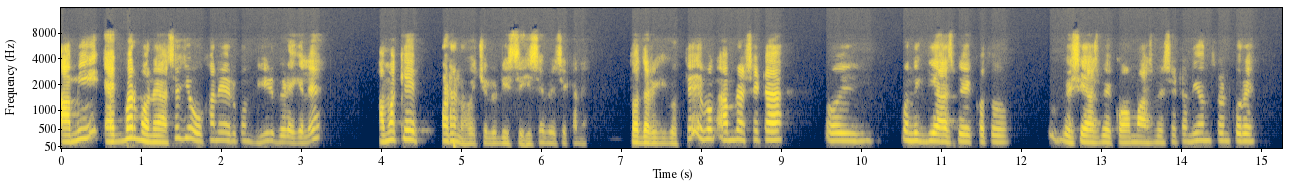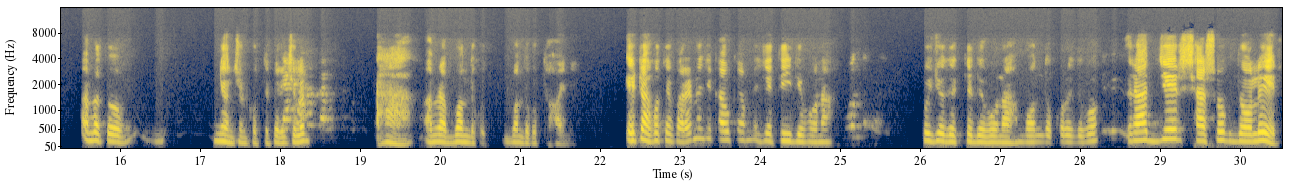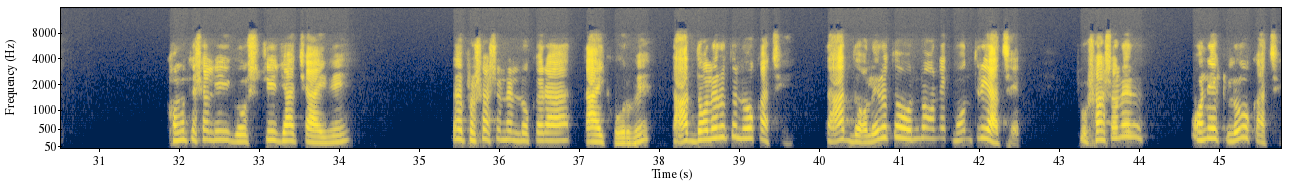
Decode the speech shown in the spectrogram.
আমি একবার মনে আছে যে ওখানে এরকম ভিড় বেড়ে গেলে আমাকে পাঠানো হয়েছিল ডিসি হিসেবে সেখানে তদারকি করতে এবং আমরা সেটা ওই কোন দিক দিয়ে আসবে কত বেশি আসবে কম আসবে সেটা নিয়ন্ত্রণ করে আমরা তো নিয়ন্ত্রণ করতে পেরেছিলাম। হ্যাঁ আমরা বন্ধ বন্ধ করতে হয়নি। এটা হতে পারে না যে কাউকে আমরা যেতেই দেব না। পুজো দেখতে দেব না বন্ধ করে দেব। রাজ্যের শাসক দলের ক্ষমতাশালী গোষ্ঠী যা চাইবে প্রশাসনের লোকেরা তাই করবে। তার দলেরও তো লোক আছে, তার দলেরও তো অন্য অনেক মন্ত্রী আছে, প্রশাসনের অনেক লোক আছে।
